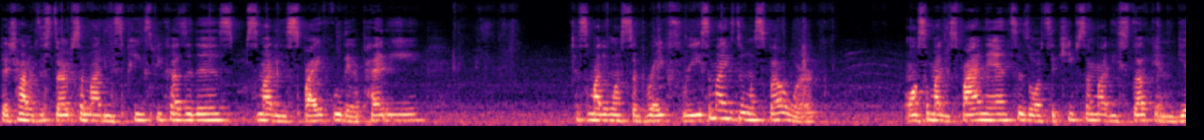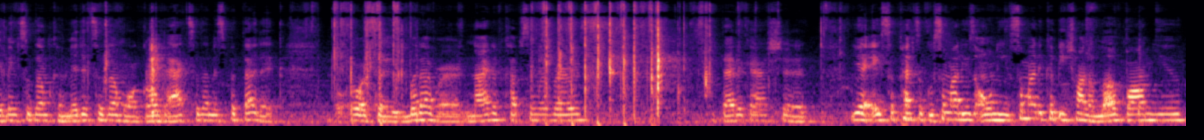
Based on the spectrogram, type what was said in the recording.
They're trying to disturb somebody's peace because of this. Somebody is spiteful. They're petty. Somebody wants to break free. Somebody's doing spell work on somebody's finances or to keep somebody stuck and giving to them, committed to them, or go back to them is pathetic. Or to whatever. Knight of Cups in reverse. Pathetic ass shit. Yeah, Ace of Pentacles. Somebody's only, somebody could be trying to love bomb you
